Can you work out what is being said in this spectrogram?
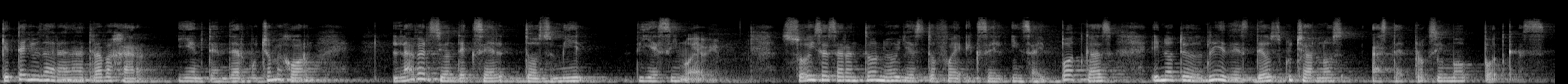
que te ayudarán a trabajar y entender mucho mejor la versión de Excel 2019. Soy César Antonio y esto fue Excel Inside Podcast y no te olvides de escucharnos hasta el próximo podcast.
